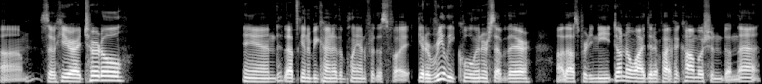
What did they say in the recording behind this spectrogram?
Um, so here I turtle, and that's going to be kind of the plan for this fight. Get a really cool intercept there. Uh, that was pretty neat. Don't know why I did a five hit combo. Shouldn't have done that.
